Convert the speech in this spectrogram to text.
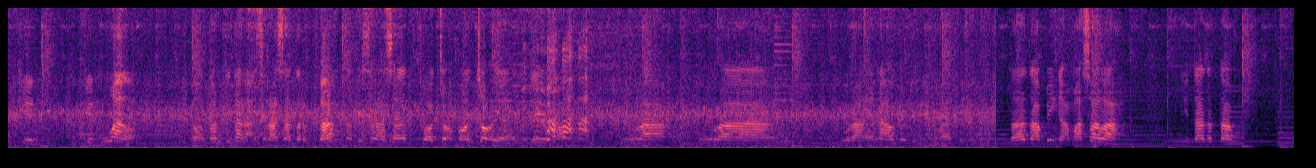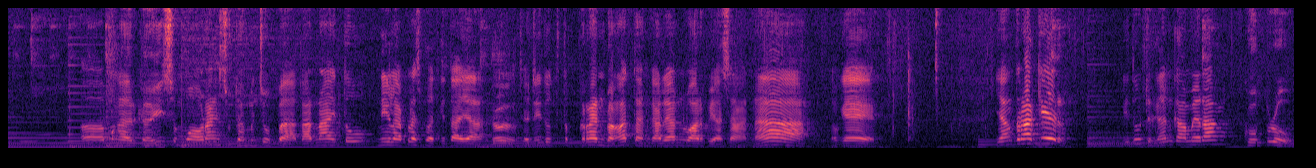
bikin bikin mual ditonton kita nggak serasa terbang tapi serasa kocok-kocok ya jadi kurang kurang kurang enak untuk dinikmati tetapi nggak masalah kita tetap eh, menghargai semua orang yang sudah mencoba karena itu nilai plus buat kita ya. Betul. Jadi itu tetap keren banget dan kalian luar biasa. Nah, oke. Yang terakhir itu dengan kamera GoPro.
